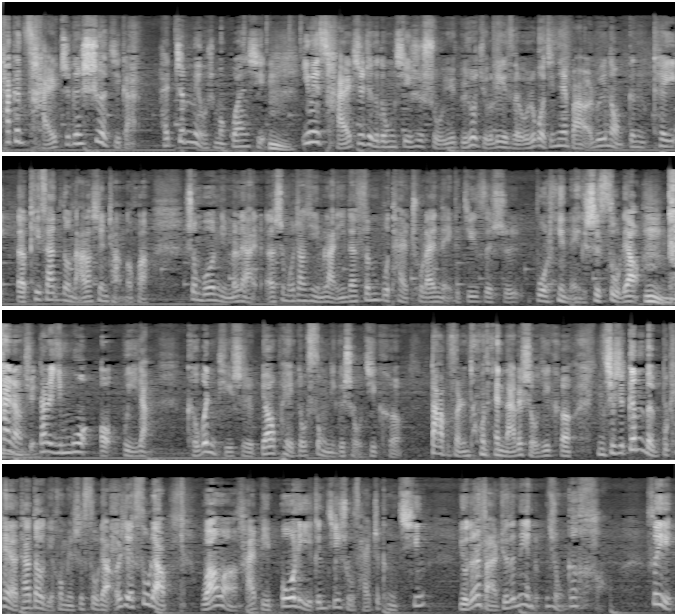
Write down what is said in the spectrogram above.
它跟材质跟设计感还真没有什么关系，嗯，因为材质这个东西是属于，比如说举个例子，如果今天把 Reno 跟 K 呃 K 三都拿到现场的话，盛博你们俩呃盛博张鑫你们俩应该分不太出来哪个机子是玻璃，哪个是塑料，嗯，看上去，但是一摸哦不一样。可问题是标配都送你一个手机壳，大部分人都在拿着手机壳，你其实根本不 care 它到底后面是塑料，而且塑料往往还比玻璃跟金属材质更轻，有的人反而觉得那种那种更好。所以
